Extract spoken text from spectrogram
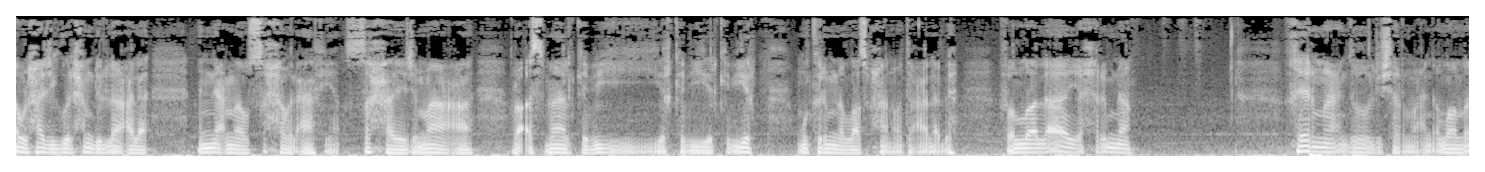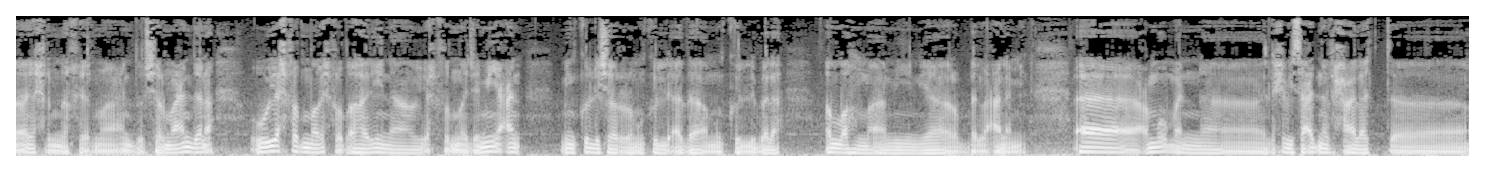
أول حاجة يقول الحمد لله على النعمة والصحة والعافية، الصحة يا جماعة رأس مال كبير كبير كبير مكرمنا الله سبحانه وتعالى به، فالله لا يحرمنا خير ما عنده لشر ما عنده. الله لا يحرمنا خير ما عنده لشر ما عندنا. ويحفظنا ويحفظ أهالينا ويحفظنا جميعا من كل شر ومن كل أذى ومن كل بلاء. اللهم آمين يا رب العالمين. آه عموما آه اللي يحب يساعدنا في حالة آه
